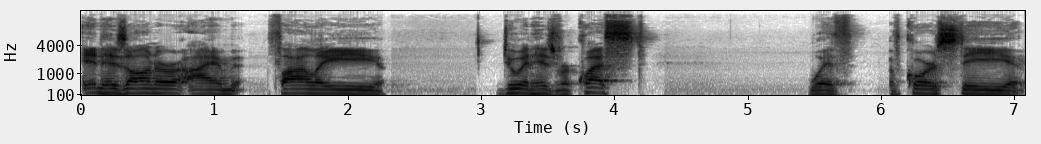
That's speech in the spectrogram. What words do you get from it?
in his honor, I'm finally doing his request with, of course, the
